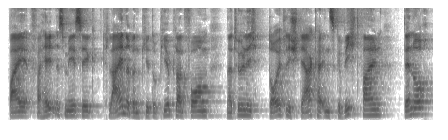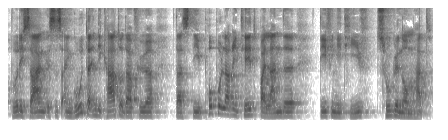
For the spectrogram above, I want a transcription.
bei verhältnismäßig kleineren Peer-to-Peer-Plattformen natürlich deutlich stärker ins Gewicht fallen. Dennoch würde ich sagen, ist es ein guter Indikator dafür, dass die Popularität bei Lande definitiv zugenommen hat.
